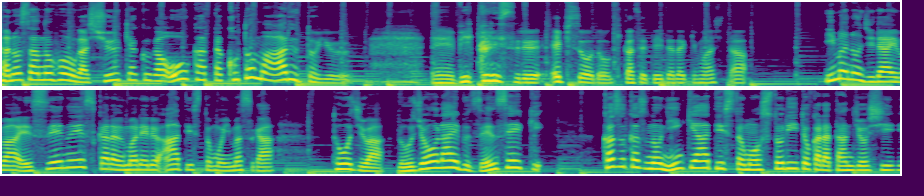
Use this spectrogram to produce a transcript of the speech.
加野さんの方が集客が多かったこともあるというえーびっくりするエピソードを聞かせていただきました。今の時代は SNS から生まれるアーティストもいますが当時は路上ライブ全盛期。数々の人気アーティストもストリートから誕生し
